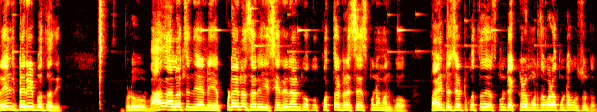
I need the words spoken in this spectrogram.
రేంజ్ పెరిగిపోతుంది. ఇప్పుడు బాగా ఆలోచన చేయండి. ఎప్పుడైనా సరే ఈ శరీరానికి ఒక కొత్త డ్రెస్ వేసుకున్నాం అనుకో పాయింట్ షర్ట్ కొత్తది వేసుకుంటే ఎక్కడ ముడత పడకుండా కూర్చుంటాం.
